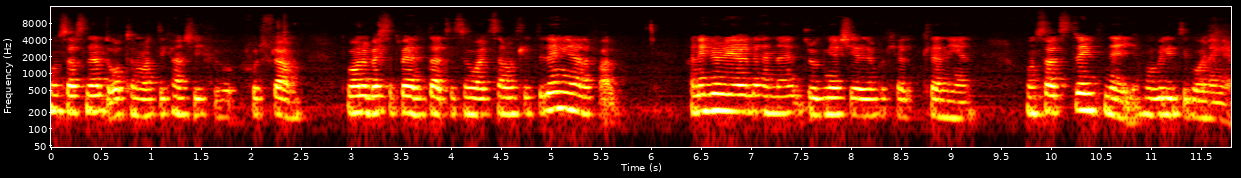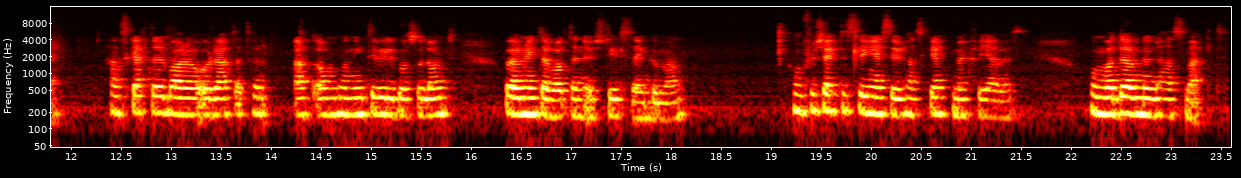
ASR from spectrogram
Hon sa snällt åt honom att det kanske gick för fort fram. Det var nog bäst att vänta tills hon var tillsammans lite längre i alla fall. Han ignorerade henne, drog ner kedjan på klänningen. Hon sa ett strängt nej, hon ville inte gå längre. Han skrattade bara och röt att, hon, att om hon inte ville gå så långt bör hon inte ha valt en urstillsen gumman. Hon försökte slingra sig ur hans grepp men förgäves. Hon var dömd under hans makt.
